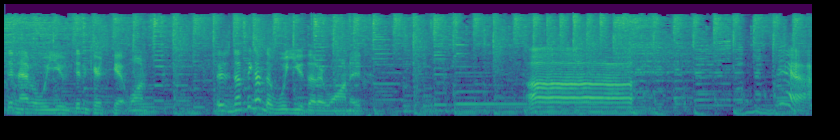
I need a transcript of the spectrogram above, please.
Didn't have a Wii U. Didn't care to get one. There's nothing on the Wii U that I wanted. Uh, yeah.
